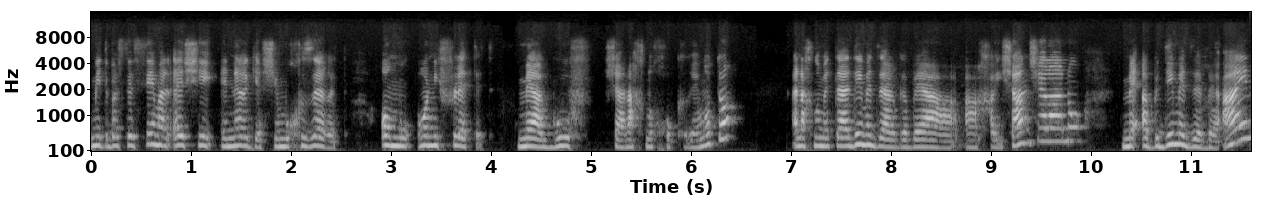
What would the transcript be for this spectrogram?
מתבססים על איזושהי אנרגיה שמוחזרת או, או נפלטת מהגוף שאנחנו חוקרים אותו, אנחנו מתעדים את זה על גבי החיישן שלנו, מאבדים את זה בעין,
